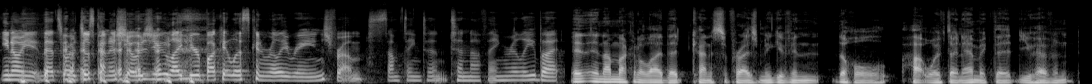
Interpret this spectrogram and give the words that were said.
you know, that's what it just kind of shows you. Like, your bucket list can really range from something to, to nothing, really. But And, and I'm not going to lie, that kind of surprised me given the whole hot wife dynamic that you haven't,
